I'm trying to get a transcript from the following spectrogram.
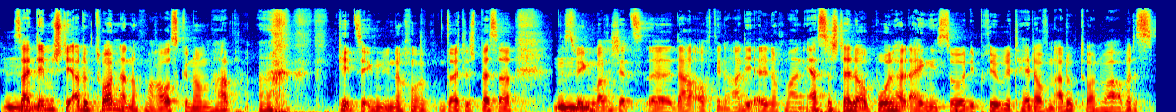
Mhm. Seitdem ich die Adduktoren dann nochmal rausgenommen habe, geht es irgendwie noch deutlich besser. Deswegen mhm. mache ich jetzt äh, da auch den ADL nochmal an erster Stelle, obwohl halt eigentlich so die Priorität auf den Adduktoren war. Aber das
